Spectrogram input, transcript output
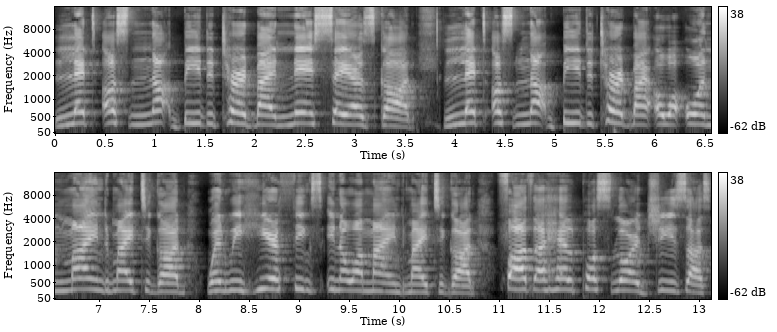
Let us not be deterred by naysayers, God. Let us not be deterred by our own mind, mighty God, when we hear things in our mind, mighty God. Father, help us, Lord Jesus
